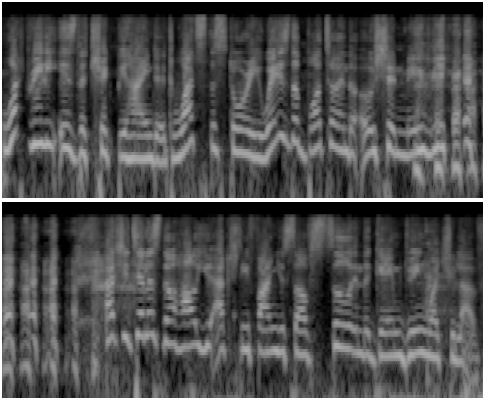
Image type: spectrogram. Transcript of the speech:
what really is the trick behind it? What's the story? Where's the bottle in the ocean, maybe? actually, tell us, though, how you actually find yourself still in the game doing what you love.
